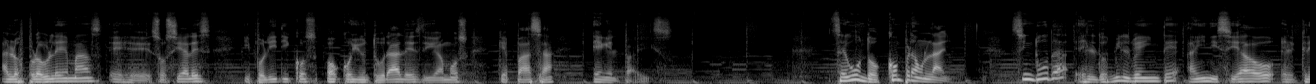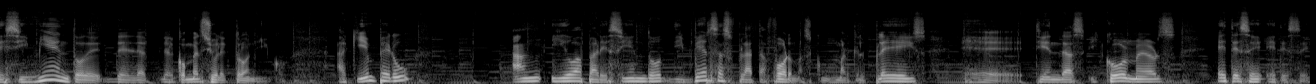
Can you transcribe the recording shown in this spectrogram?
a los problemas eh, sociales y políticos o coyunturales, digamos, que pasa en el país. Segundo, compra online. Sin duda, el 2020 ha iniciado el crecimiento del comercio electrónico. Aquí en Perú han ido apareciendo diversas plataformas como Marketplace, eh, tiendas e-commerce, etc, etc.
